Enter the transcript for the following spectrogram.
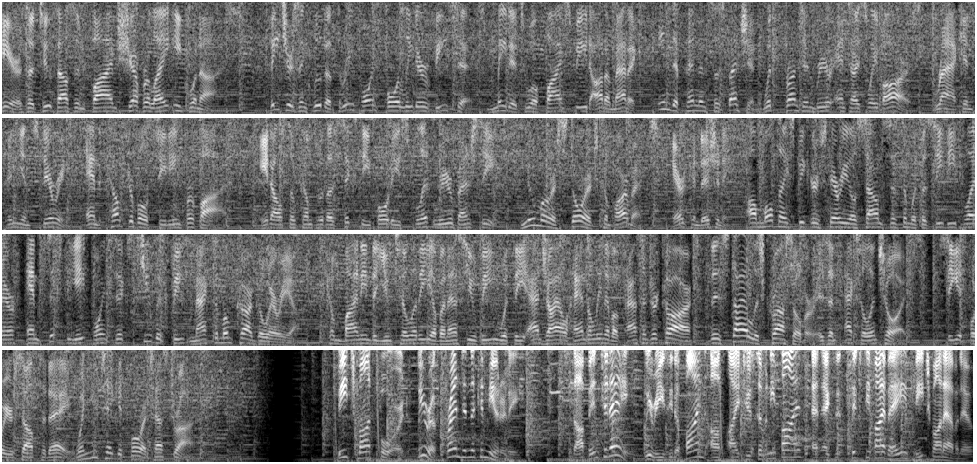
Here's a 2005 Chevrolet Equinox. Features include a 3.4-liter V6 mated to a 5-speed automatic, independent suspension with front and rear anti-sway bars, rack and pinion steering, and comfortable seating for five. It also comes with a 60-40 split rear bench seat, numerous storage compartments, air conditioning, a multi-speaker stereo sound system with a CD player, and 68.6 cubic feet maximum cargo area. Combining the utility of an SUV with the agile handling of a passenger car, this stylish crossover is an excellent choice. See it for yourself today when you take it for a test drive. Beechmont Ford, we're a friend in the community. Stop in today. We're easy to find off I 275 at exit 65A Beechmont Avenue.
